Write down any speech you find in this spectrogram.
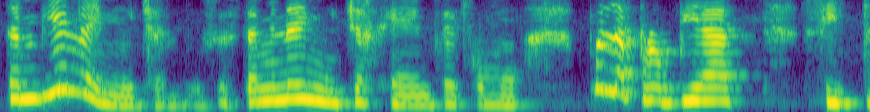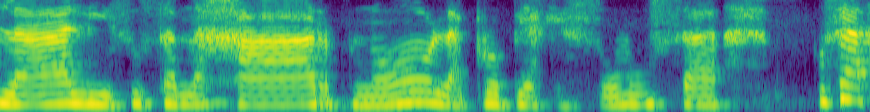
también hay muchas luces, también hay mucha gente como pues la propia Citlali, Susana Harp, ¿no? La propia Jesusa, o sea,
